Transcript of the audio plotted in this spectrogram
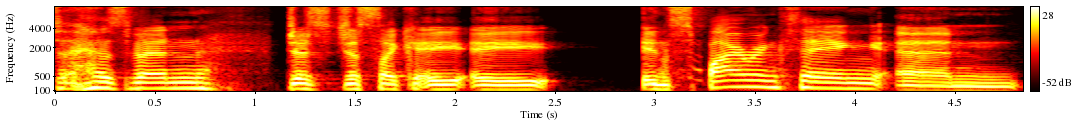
has been just just like a a inspiring thing and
